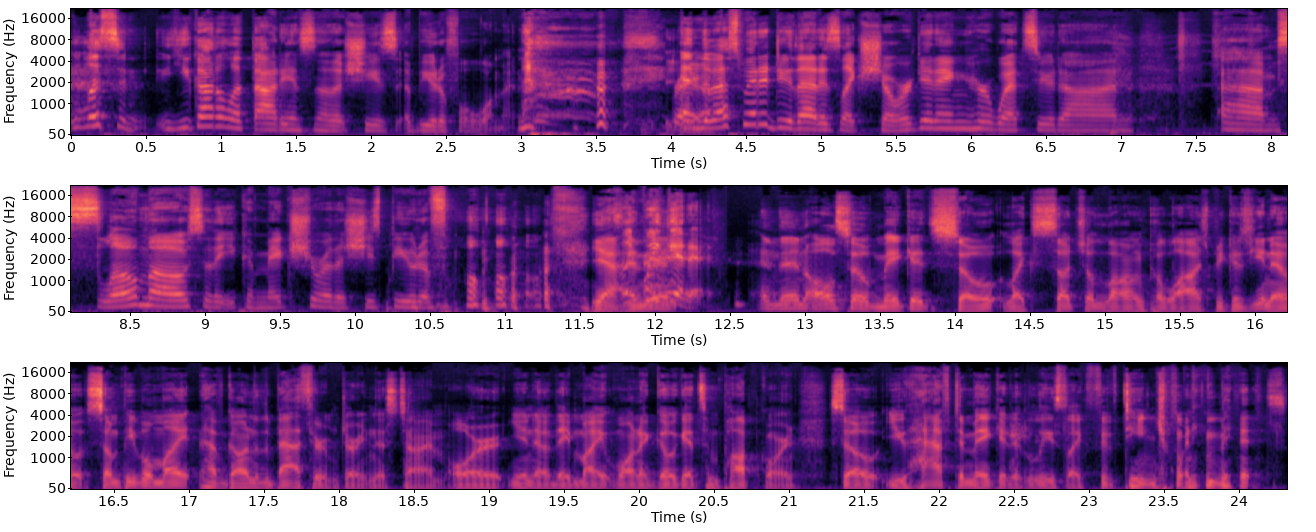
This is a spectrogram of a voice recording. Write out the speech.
listen, you got to let the audience know that she's a beautiful woman, and the best way to do that is like show her getting her wetsuit on, um, slow mo, so that you can make sure that she's beautiful. Yeah, It's like, we get it. And then also make it so like such a long collage because you know some people might have gone to the bathroom during this time or you know they might want to go get some popcorn. So you have to make it at least like 15 20 minutes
